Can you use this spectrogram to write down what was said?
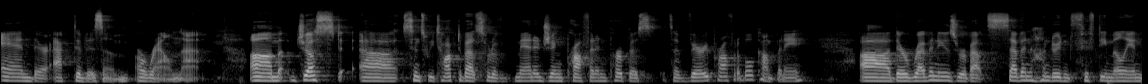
and their activism around that. Um, just uh, since we talked about sort of managing profit and purpose, it's a very profitable company. Uh, their revenues are about $750 million,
